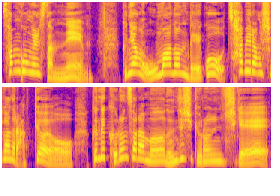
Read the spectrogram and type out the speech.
3013님, 그냥 5만 원 내고 차비랑 시간을 아껴요. 근데 그런 사람은 은지 씨 결혼식에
